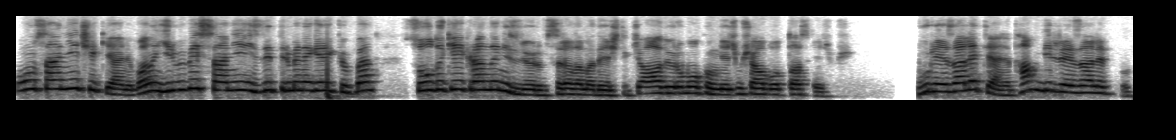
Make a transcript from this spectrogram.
10 saniye çek yani. Bana 25 saniye izlettirmene gerek yok. Ben soldaki ekrandan izliyorum sıralama değiştikçe. Aa diyorum Ocon geçmiş, aa Bottas geçmiş. Bu rezalet yani. Tam bir rezalet bu.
